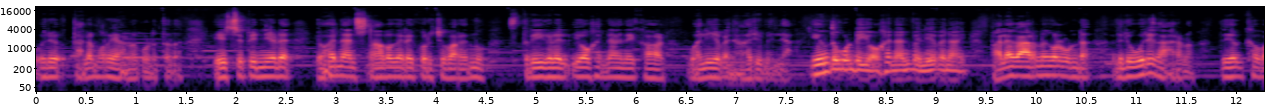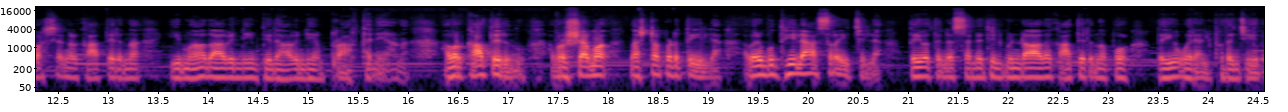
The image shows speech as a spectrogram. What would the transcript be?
ഒരു തലമുറയാണ് കൊടുത്തത്. യേശു പിന്നീട് യോഹന്നാൻ സ്നാപകരെക്കുറിച്ച് പറയുന്നു സ്ത്രീകളിൽ യോഹന്നാനേക്കാൾ വലിയവൻ ആരുമില്ല. എന്തുകൊണ്ട് യോഹന്നാൻ വലിയവനായി? പല കാരണങ്ങളുണ്ട്. അതിലൊരു കാരണം ദീർഘവർഷങ്ങൾ കാത്തിരുന്ന ഈ മാതാവിന്റെയും പിതാവിന്റെയും പ്രാർത്ഥനയാണ്. അവർ കാത്തിരുന്നു. അവർ ക്ഷമ നഷ്ടപ്പെടുത്തിയില്ല. അവർ ബുദ്ധിയിൽ ആശ്രയിച്ചില്ല. ദൈവത്തിന്റെ സന്നിധിയിൽ മിണ്ടാതെ കാത്തിരുന്നപ്പോൾ ദൈവം ഒരു അത്ഭുതം ചെയ്തു.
